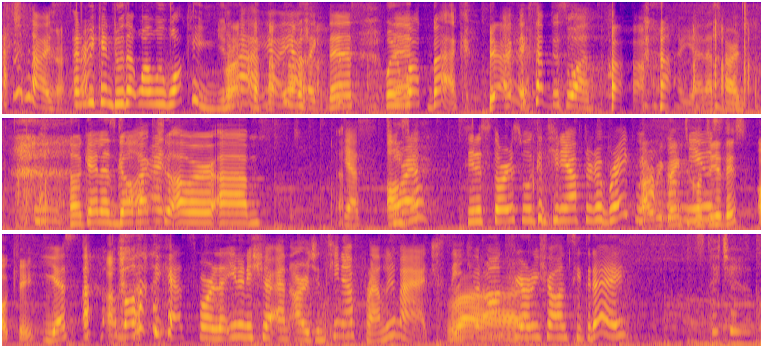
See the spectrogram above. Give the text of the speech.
exercise. Yeah. And we can do that while we're walking, you know? Right. Yeah, yeah, yeah, like this. When we walk back. Yeah. Except this one. yeah, that's hard. Okay, let's go All back right. to our um, Yes. All Teaser? right. See the stories will continue after the break. We Are we going some to continue this? Okay. Yes, about tickets for the Indonesia and Argentina friendly match. Stay tuned on Right. Priori Show on SEA Today. Stay tuned.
